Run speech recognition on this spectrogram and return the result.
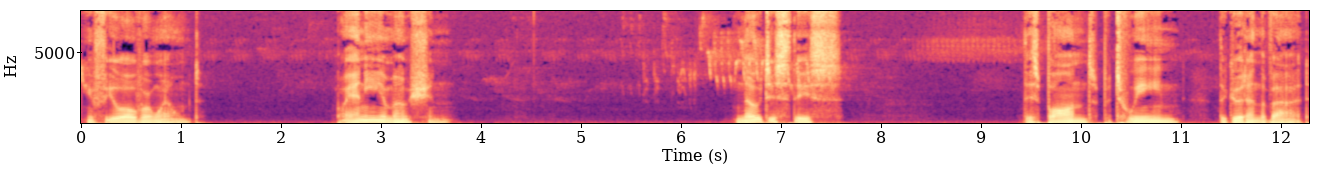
you feel overwhelmed by any emotion, notice this this bond between the good and the bad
